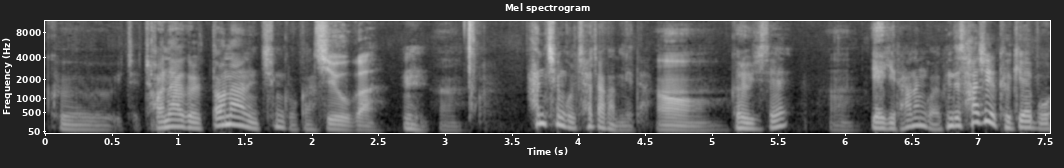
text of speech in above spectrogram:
그 이제 전학을 떠나는 친구가 지우가 음. 어. 한 친구 찾아갑니다. 어. 그리고 이제 어. 얘기를 하는 거예요. 근데 사실 그게 뭐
